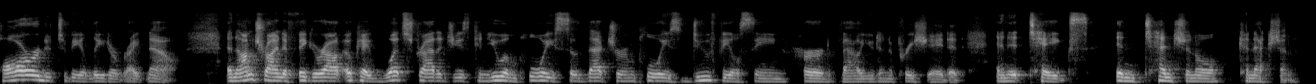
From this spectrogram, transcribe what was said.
hard to be a leader right now. And I'm trying to figure out okay, what strategies can you employ so that your employees do feel seen, heard, valued and appreciated. And it takes intentional connection.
